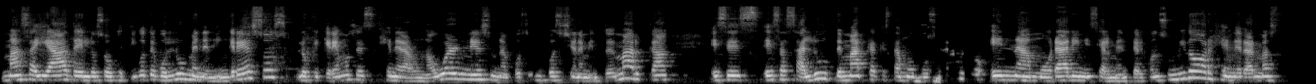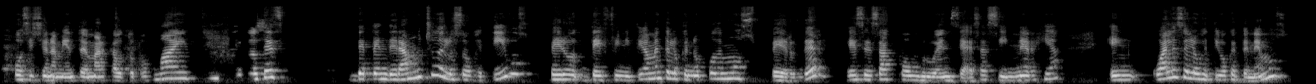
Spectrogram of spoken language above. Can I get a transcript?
más allá de los objetivos de volumen en ingresos, lo que queremos es generar un awareness, un posicionamiento de marca, ese es, esa salud de marca que estamos buscando, enamorar inicialmente al consumidor, generar más posicionamiento de marca out of mind. Entonces, dependerá mucho de los objetivos, pero definitivamente lo que no podemos perder es esa congruencia, esa sinergia en cuál es el objetivo que tenemos,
